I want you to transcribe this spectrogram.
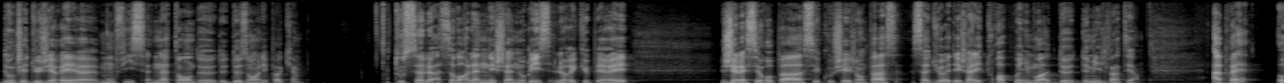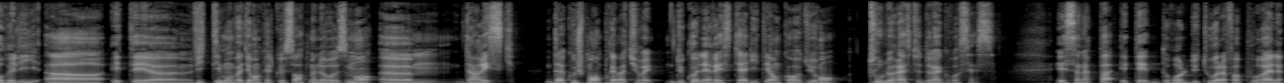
Donc j'ai dû gérer euh, mon fils, Nathan, de, deux ans à l'époque, tout seul, à savoir l'amener chez la nourrice, le récupérer, gérer ses repas, ses couchers, j'en passe. Ça duré déjà les trois premiers mois de 2021. Après, Aurélie a été euh, victime, on va dire en quelque sorte, malheureusement, euh, d'un risque d'accouchement prématuré. Du coup, elle est restée alitée encore durant tout le reste de la grossesse. Et ça n'a pas été drôle du tout à la fois pour elle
